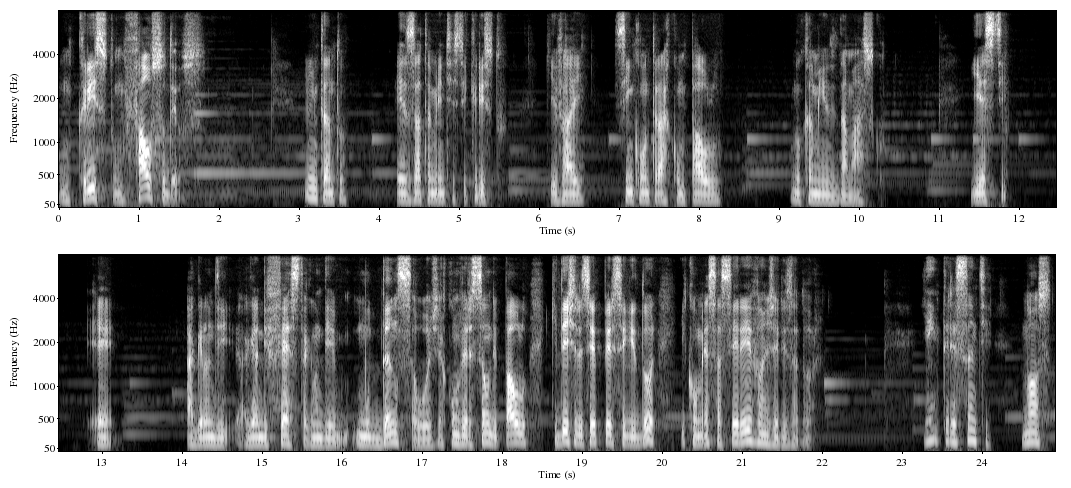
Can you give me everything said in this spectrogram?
um Cristo, um falso Deus. No entanto, é exatamente este Cristo que vai se encontrar com Paulo no caminho de Damasco. E este é a grande, a grande festa, a grande mudança hoje, a conversão de Paulo, que deixa de ser perseguidor e começa a ser evangelizador. E é interessante nós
